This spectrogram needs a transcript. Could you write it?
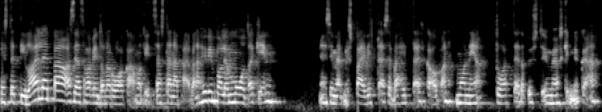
ja sitten tilailee pääasiassa ravintolaruokaa, mutta itse asiassa tänä päivänä hyvin paljon muutakin. Esimerkiksi päivittäisen vähittäiskaupan monia tuotteita pystyy myöskin nykyään,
